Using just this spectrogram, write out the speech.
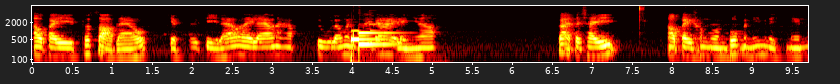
เอาไปทดสอบแล้ว เก็บสถิติแล้วอะไรแล้วนะครับ ดูแล้วมันใช้ได้อะไรอย่างเงี้ยเนาะก็อาจจะใช้ เอาไปคำนวณพวกมันนี่ management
